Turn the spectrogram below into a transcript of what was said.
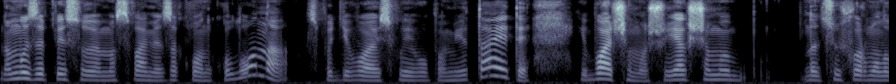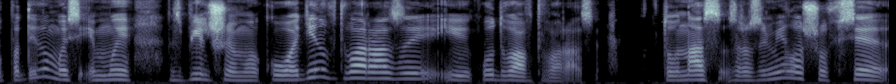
Ну, ми записуємо з вами закон Кулона, сподіваюсь, ви його пам'ятаєте, і бачимо, що якщо ми на цю формулу подивимось, і ми збільшуємо Q1 в два рази і Q2 в два рази, то у нас зрозуміло, що все,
